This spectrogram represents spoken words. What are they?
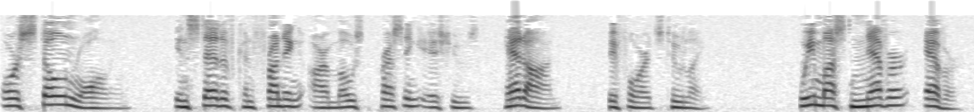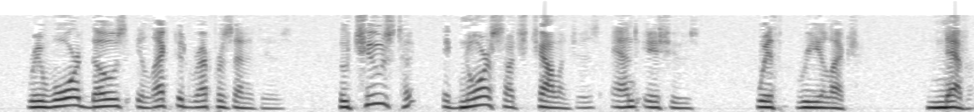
or stonewalling instead of confronting our most pressing issues head on before it's too late. We must never, ever reward those elected representatives who choose to ignore such challenges and issues with reelection. Never.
